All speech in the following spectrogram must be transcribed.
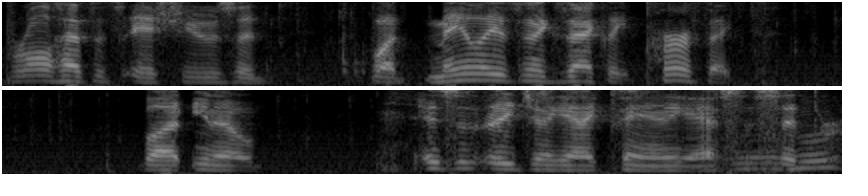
Brawl has its issues, and, but Melee isn't exactly perfect. But you know, it's just a gigantic pain in the ass to sit through.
